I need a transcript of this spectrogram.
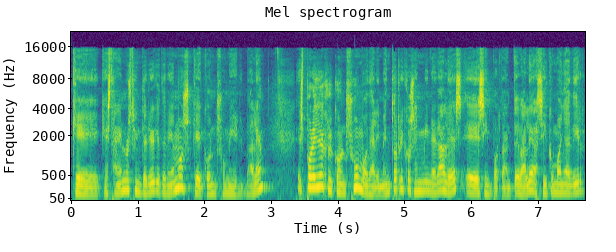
que, están en nuestro interior y que tenemos que consumir, ¿vale? Es por ello que el consumo de alimentos ricos en minerales es importante, ¿vale? Así como añadir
